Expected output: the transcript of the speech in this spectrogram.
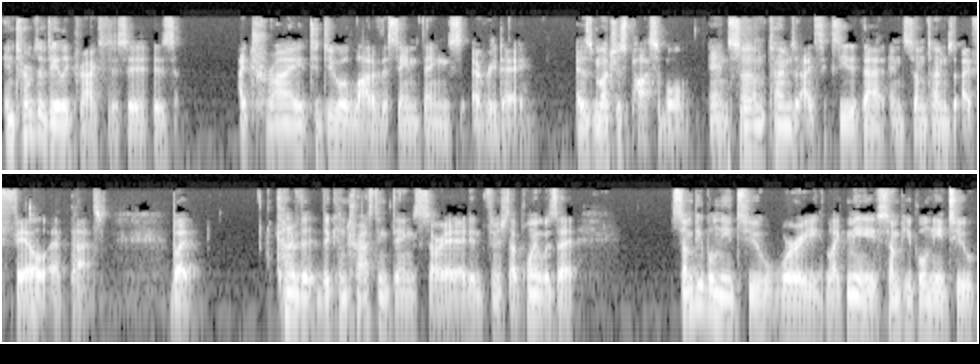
in terms of daily practices, I try to do a lot of the same things every day as much as possible. And sometimes I succeed at that, and sometimes I fail at that. But kind of the, the contrasting things, sorry, I, I didn't finish that point, was that some people need to worry like me, some people need to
